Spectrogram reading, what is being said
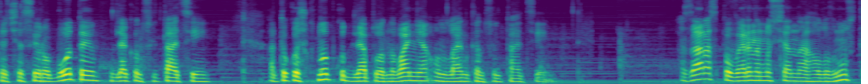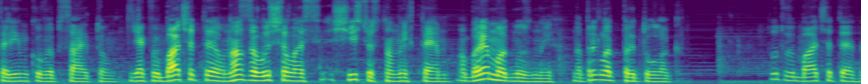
та часи роботи для консультацій, а також кнопку для планування онлайн-консультацій. А зараз повернемося на головну сторінку вебсайту. Як ви бачите, у нас залишилось 6 основних тем. Оберемо одну з них, наприклад, притулок. Тут ви бачите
